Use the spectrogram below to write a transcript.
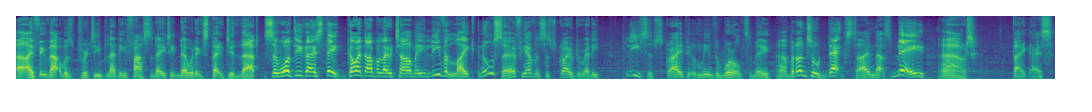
Uh, I think that was pretty bloody fascinating. No one expected that. So what do you guys think? Comment down below, tell me, leave a like, and also if you haven't subscribed already, please subscribe. It would mean the world to me. Uh, but until next time, that's me out. Bye, guys.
